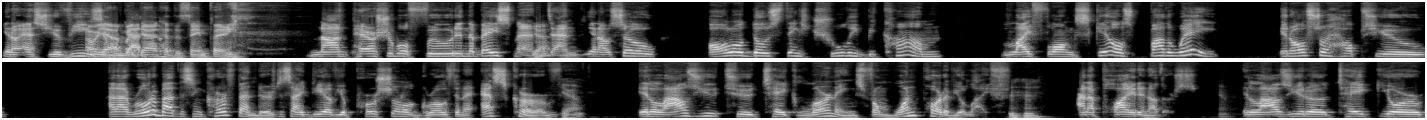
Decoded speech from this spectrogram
you know suvs oh yeah. my dad had the same thing. non-perishable food in the basement yeah. and you know so all of those things truly become lifelong skills. By the way it also helps you and i wrote about this in curve benders this idea of your personal growth in an s curve yeah it allows you to take learnings from one part of your life mm-hmm. and apply it in others yeah. it allows you to take your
